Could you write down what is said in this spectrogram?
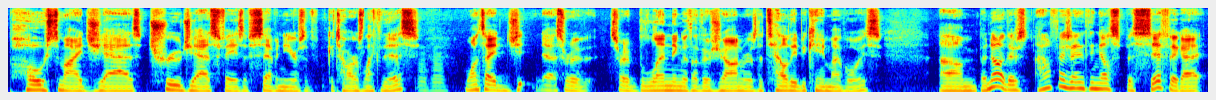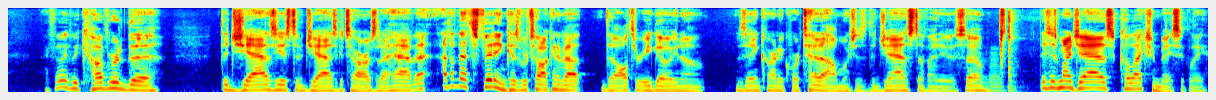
post my jazz true jazz phase of seven years of guitars like this. Once I j- uh, sort of started blending with other genres, the Telly became my voice. Um, but no, there's I don't think there's anything else specific. I I feel like we covered the the jazziest of jazz guitars that I have. I, I thought that's fitting because we're talking about the alter ego, you know, Zane Carney Quartet album, which is the jazz stuff I do. So this is my jazz collection, basically.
